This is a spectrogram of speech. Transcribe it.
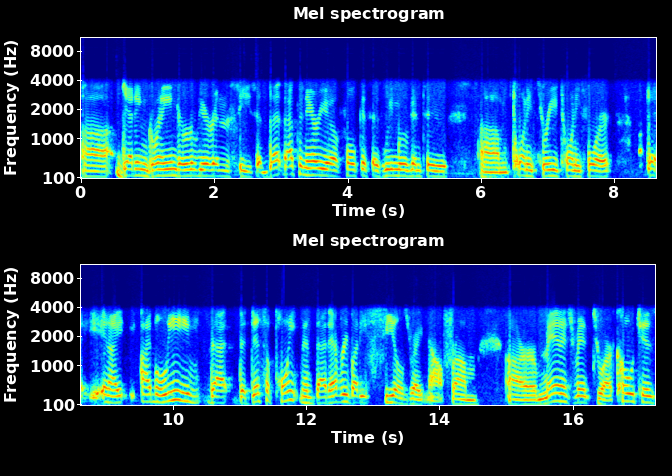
uh, get ingrained earlier in the season. That, that's an area of focus as we move into um, 23, 24. Uh, and I, I believe that the disappointment that everybody feels right now from our management to our coaches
